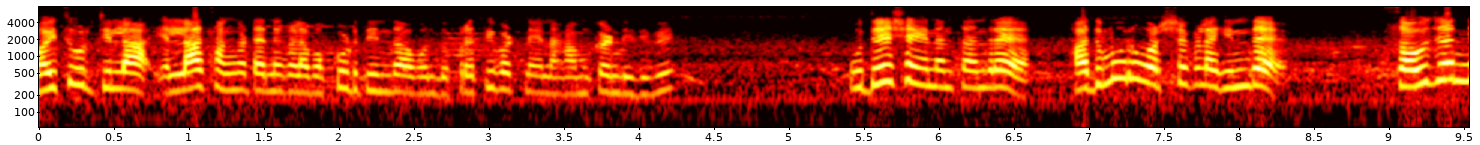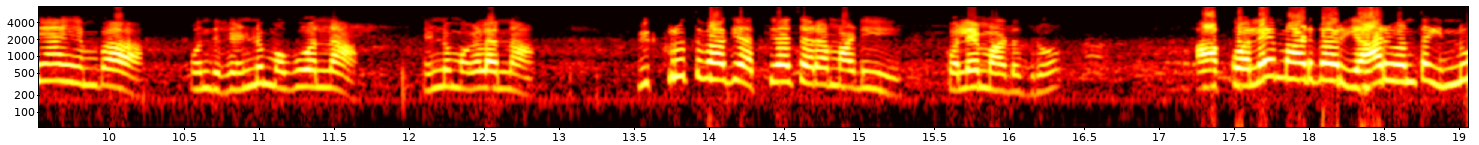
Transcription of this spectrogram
ಮೈಸೂರು ಜಿಲ್ಲಾ ಎಲ್ಲ ಸಂಘಟನೆಗಳ ಒಕ್ಕೂಟದಿಂದ ಒಂದು ಪ್ರತಿಭಟನೆಯನ್ನು ಹಮ್ಮಿಕೊಂಡಿದ್ದೀವಿ. ಉದ್ದೇಶ ಏನಂತಂದರೆ ಹದಿಮೂರು ವರ್ಷಗಳ ಹಿಂದೆ ಸೌಜನ್ಯ ಎಂಬ ಒಂದು ಹೆಣ್ಣು ಮಗುವನ್ನು, ಹೆಣ್ಣು ಮಗಳನ್ನು ವಿಕೃತವಾಗಿ ಅತ್ಯಾಚಾರ ಮಾಡಿ ಕೊಲೆ ಮಾಡಿದ್ರು. ಆ ಕೊಲೆ ಮಾಡಿದವ್ರು ಯಾರು ಅಂತ ಇನ್ನೂ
